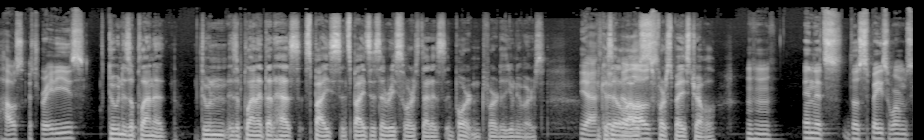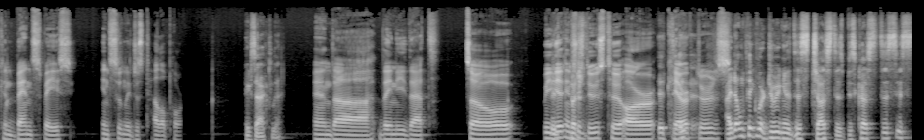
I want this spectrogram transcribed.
House Atreides. Dune is a planet. Dune is a planet that has spice, and spice is a resource that is important for the universe Yeah, because it, allows, for space travel. hmm And it's those space worms can bend space, instantly just teleport. Exactly. and uh they need that so we It- get introduced to our it- it- characters I don't think we're doing it this justice because this is.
